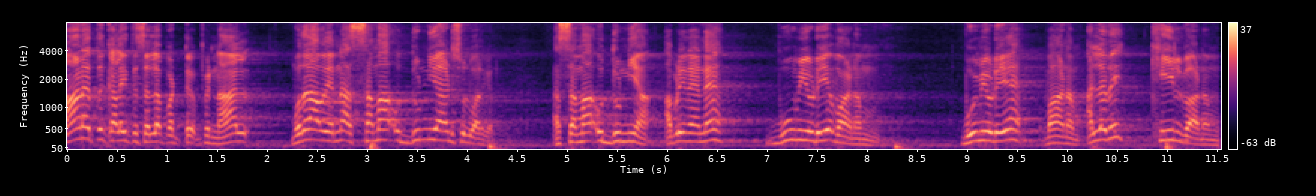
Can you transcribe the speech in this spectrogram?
வானத்துக்கு அழைத்து செல்லப்பட்டு பின்னால் முதலாவது என்ன? அஸ்ஸமா உத்துன்யான்னு சொல்வார்கள். அஸ்ஸமா உத்துன்யா அப்படின்னா என்ன? பூமியுடைய வானம். பூமியுடைய வானம் அல்லது கீழ் வானம்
